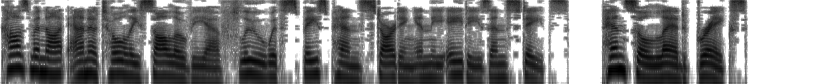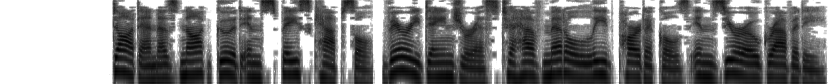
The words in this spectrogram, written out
Cosmonaut Anatoly Soloviev flew with space pens starting in the 80s and states, "...pencil lead breaks and is not good in space capsule, very dangerous to have metal lead particles in zero gravity."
